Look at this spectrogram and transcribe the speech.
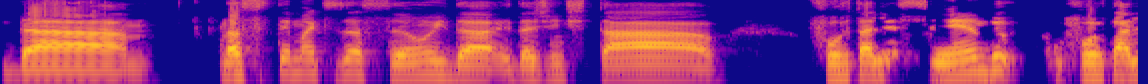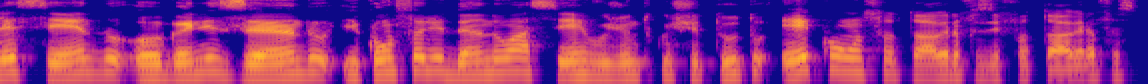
da da sistematização e da, e da gente estar tá fortalecendo, fortalecendo, organizando e consolidando um acervo junto com o Instituto e com os fotógrafos e fotógrafas.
